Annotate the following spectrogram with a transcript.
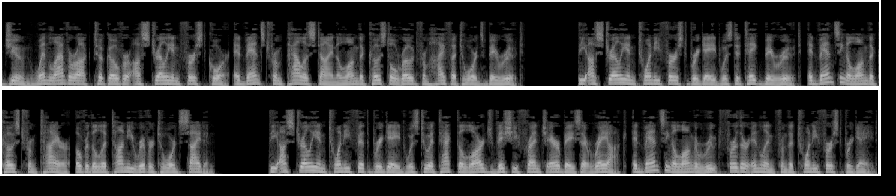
June when Laverack took over Australian First Corps advanced from Palestine along the coastal road from Haifa towards Beirut. The Australian 21st Brigade was to take Beirut, advancing along the coast from Tyre, over the Litani River towards Sidon. The Australian 25th Brigade was to attack the large Vichy French airbase at Rayak, advancing along a route further inland from the 21st Brigade.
